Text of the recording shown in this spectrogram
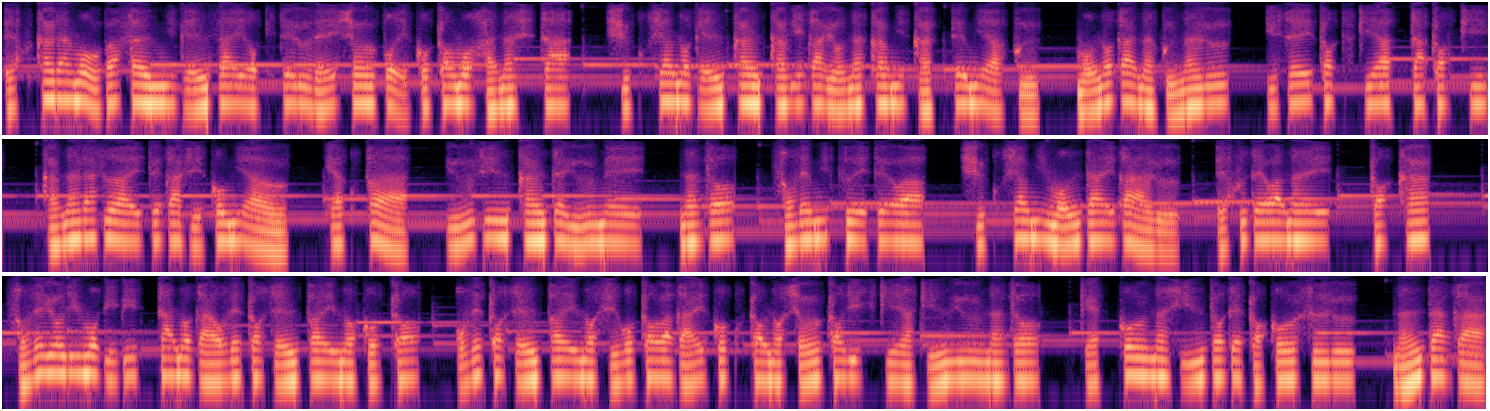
F からもおばさんに現在起きてる霊障っぽいことも話した。宿舎の玄関鍵が夜中に勝手に開く。物がなくなる。異性と付き合った時、必ず相手が事故に遭う。100%、友人間で有名。など、それについては、宿舎に問題がある。F ではない。とか、それよりもビビったのが俺と先輩のこと。俺と先輩の仕事は外国との商取引や金融など、結構な頻度で渡航する。なんだが、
